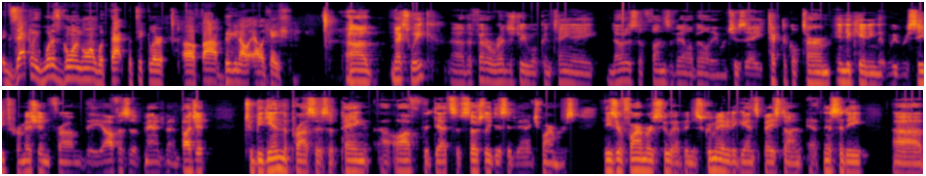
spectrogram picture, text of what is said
Exactly what is going on with that particular uh, $5 billion allocation? Uh, next week, uh, the Federal Registry will contain a notice of funds availability, which is a technical term indicating that we've received permission from the Office of Management and Budget to begin the process of paying uh, off the debts of socially disadvantaged farmers. These are farmers who have been discriminated against based on ethnicity uh,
